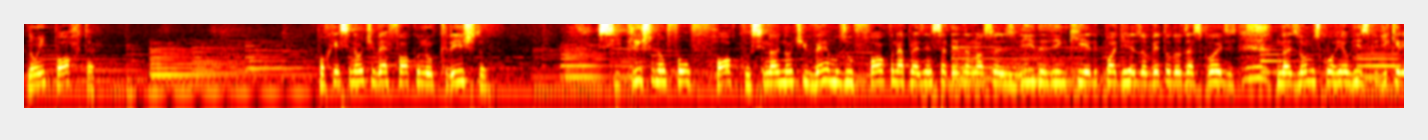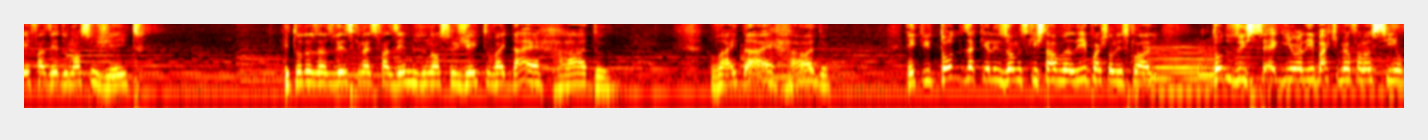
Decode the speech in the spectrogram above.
Não importa. Porque se não tiver foco no Cristo, se Cristo não for o foco, se nós não tivermos o foco na presença dele nas nossas vidas, em que ele pode resolver todas as coisas, nós vamos correr o risco de querer fazer do nosso jeito. E todas as vezes que nós fazemos do nosso jeito, vai dar errado. Vai dar errado. Entre todos aqueles homens que estavam ali, pastor Luiz Cláudio, todos os ceguinhos ali, Bartimeu falou assim: O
